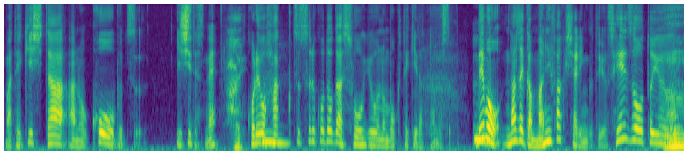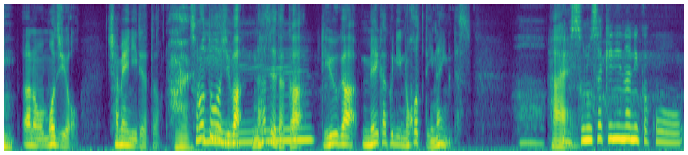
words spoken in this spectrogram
まあ、適したあの鉱物石ですね、はい、これを発掘することが創業の目的だったんです、うん、でもなぜかマニファクチャリングという製造という、うん、あの文字を社名に入れたと、はい、その当時はなぜだか理由が明確に残っていないんです。はい、その先に何かこ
